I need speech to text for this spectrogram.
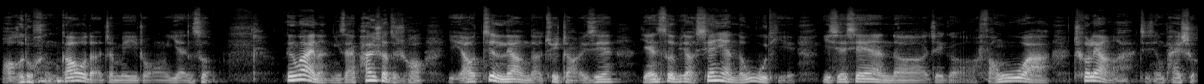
饱和度很高的这么一种颜色。另外呢，你在拍摄的时候也要尽量的去找一些颜色比较鲜艳的物体，一些鲜艳的这个房屋啊、车辆啊进行拍摄。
